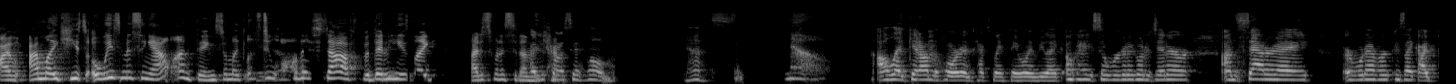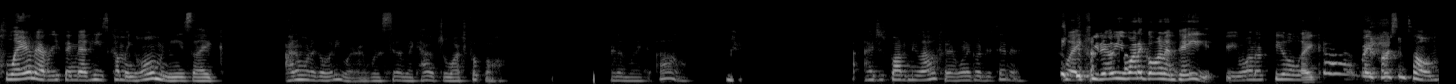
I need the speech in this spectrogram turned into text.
I'm I'm like he's always missing out on things. So I'm like, let's do all this stuff. But then he's like, I just want to sit on the couch. I just want couch. to sit home. Yes. No. I'll like get on the horn and text my family and be like, okay, so we're gonna go to dinner on Saturday or whatever. Cause like I plan everything that he's coming home and he's like, I don't want to go anywhere. I want to sit on my couch and watch football. And I'm like, oh, I just bought a new outfit. I want to go to dinner. Like, you know, you want to go on a date. You want to feel like, oh, my person's home.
